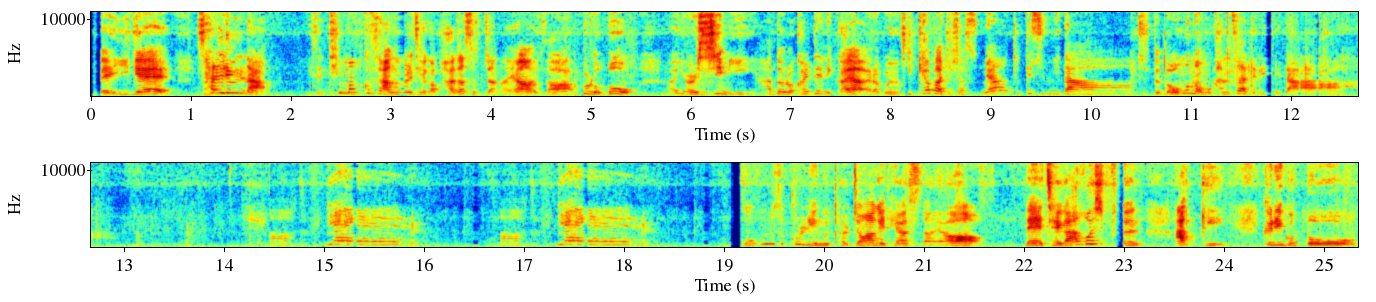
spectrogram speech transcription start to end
네 이게 살림남 이제 팀워크 상을 제가 받았었잖아요. 그래서 앞으로도 아, 열심히 하도록 할 테니까요. 여러분 지켜봐 주셨으면 좋겠습니다. 진짜 너무너무 감사드립니다. 아, 예! 아, 예. 그 홈스쿨링을 결정하게 되었어요. 네, 제가 하고 싶은 악기 그리고 또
